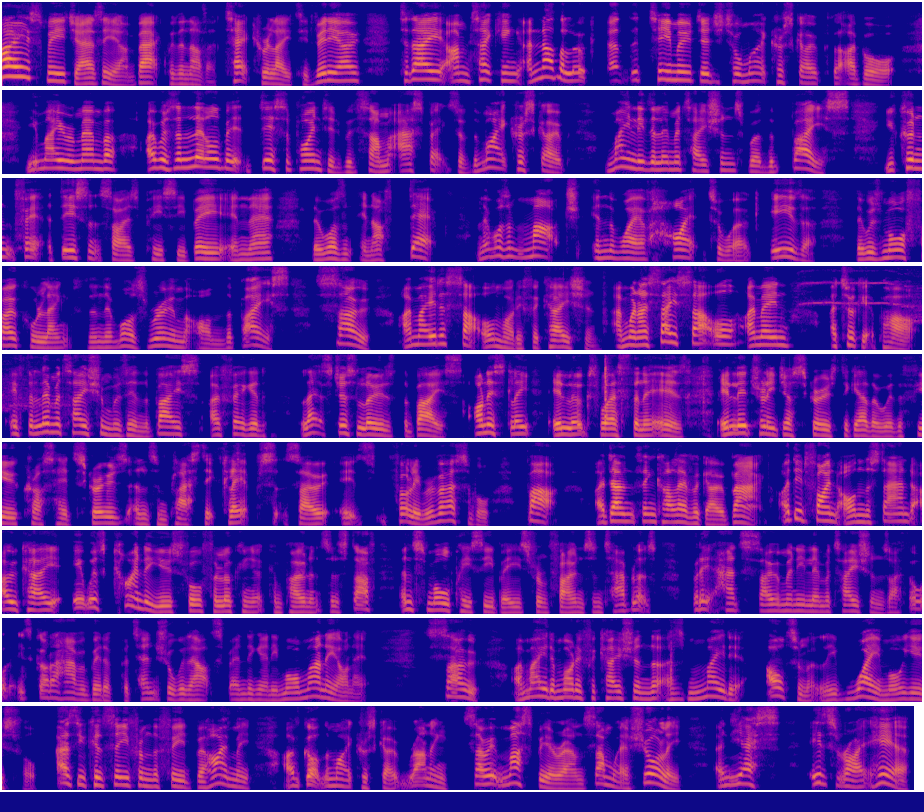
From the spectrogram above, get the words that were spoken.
Hi, it's me Jazzy. I'm back with another tech related video. Today I'm taking another look at the Temu digital microscope that I bought. You may remember I was a little bit disappointed with some aspects of the microscope. Mainly the limitations were the base. You couldn't fit a decent sized PCB in there. There wasn't enough depth and there wasn't much in the way of height to work either there was more focal length than there was room on the base. So I made a subtle modification. And when I say subtle, I mean I took it apart. If the limitation was in the base, I figured let's just lose the base. Honestly, it looks worse than it is. It literally just screws together with a few crosshead screws and some plastic clips, so it's fully reversible. But I don't think I'll ever go back. I did find on the stand okay, it was kind of useful for looking at components and stuff and small PCBs from phones and tablets, but it had so many limitations. I thought it's got to have a bit of potential without spending any more money on it. So I made a modification that has made it ultimately way more useful. As you can see from the feed behind me, I've got the microscope running, so it must be around somewhere surely. And yes, it's right here.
